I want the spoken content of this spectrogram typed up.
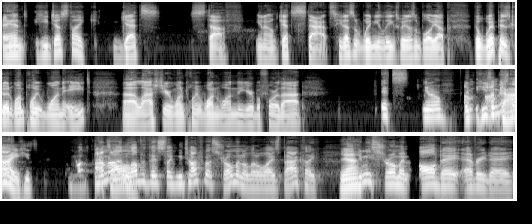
And he just like gets stuff, you know, gets stats. He doesn't win you leagues, but he doesn't blow you up. The whip is good 1.18 uh, last year, 1.11 the year before that. It's, you know, I'm- he's I'm a just not- guy. he's, I'm not in love with this. Like we talked about Stroman a little ways back. Like yeah, Give me Stroman all day, every day,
